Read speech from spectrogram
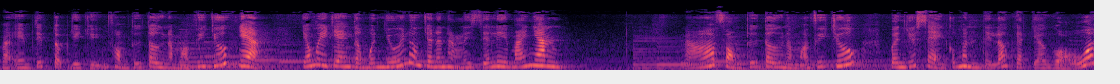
Và em tiếp tục di chuyển phòng thứ tư nằm ở phía trước nha. Giống y chang tầng bên dưới luôn, cho nên thằng Ly sẽ lia máy nhanh. Đó, phòng thứ tư nằm ở phía trước. Bên dưới sàn của mình thì lót gạch dạ gỗ á,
